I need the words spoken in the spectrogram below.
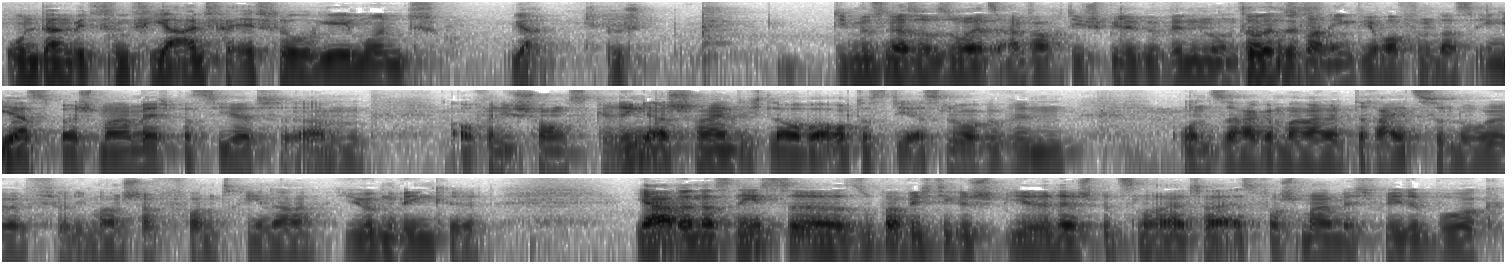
Und dann wird es ein 4-1 für Eslohe geben und ja. Die müssen ja sowieso jetzt einfach die Spiele gewinnen und so dann muss man irgendwie hoffen, dass irgendwas ja. bei Schmalenberg passiert. Ähm, auch wenn die Chance gering erscheint. Ich glaube auch, dass die Esloher gewinnen und sage mal 3 zu 0 für die Mannschaft von Trainer Jürgen Winkel. Ja, dann das nächste super wichtige Spiel. Der Spitzenreiter SV Schmalenberg-Friedeburg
